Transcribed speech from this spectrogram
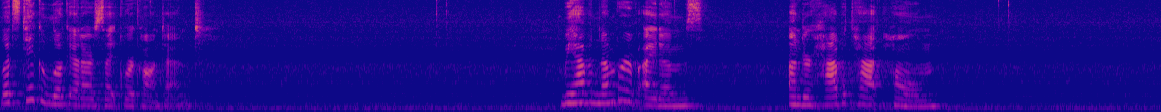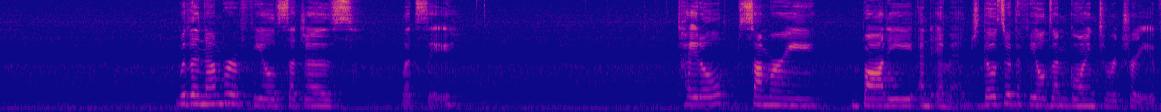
let's take a look at our Sitecore content. We have a number of items under Habitat Home with a number of fields such as, let's see, title, summary, body, and image. Those are the fields I'm going to retrieve.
